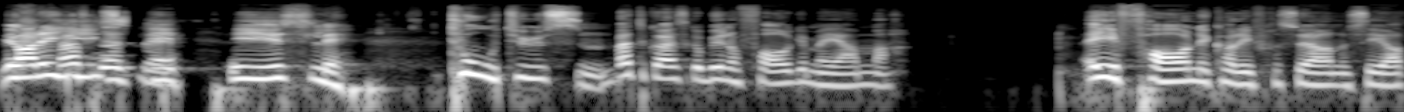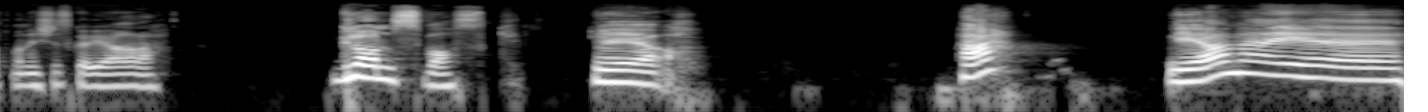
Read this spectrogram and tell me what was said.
Ja, det er gyselig. Gyselig. 2000. Vet du hva, jeg skal begynne å farge meg hjemme. Jeg gir faen i hva de frisørene sier at man ikke skal gjøre det. Glansvask. Ja. Hæ? Ja, nei eh,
